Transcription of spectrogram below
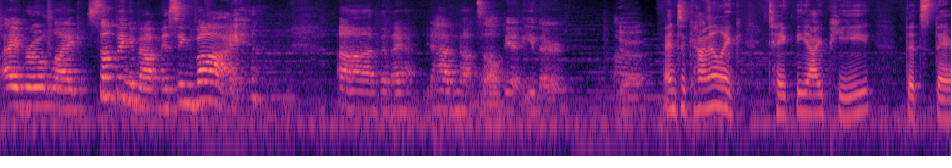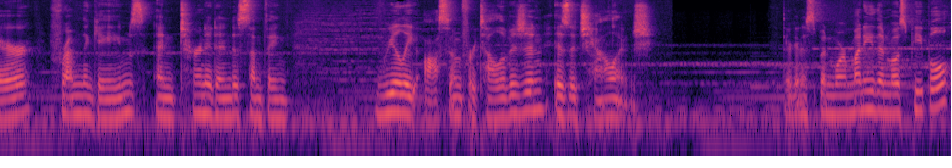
I wrote like something about missing Vi uh, that I have not solved yet either. Yeah. And to kind of like take the IP that's there from the games and turn it into something really awesome for television is a challenge. They're going to spend more money than most people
